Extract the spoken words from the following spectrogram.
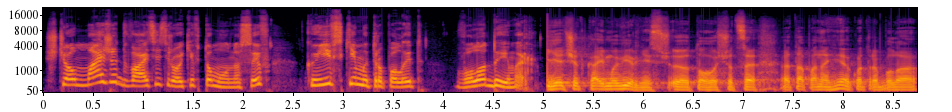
що майже 20 років тому носив київський митрополит Володимир. Є чітка ймовірність е, того, що це та панагія, котра була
